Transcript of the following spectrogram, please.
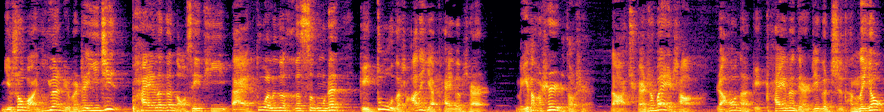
你说往医院里边这一进，拍了个脑 CT，哎，做了个核磁共振，给肚子啥的也拍个片儿，没大事儿倒是。啊，全是外伤，然后呢，给开了点这个止疼的药。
